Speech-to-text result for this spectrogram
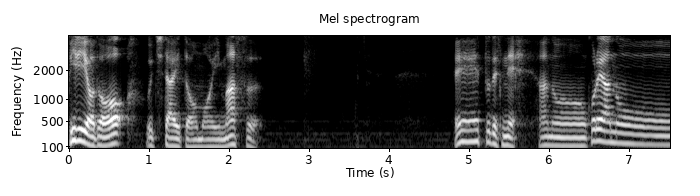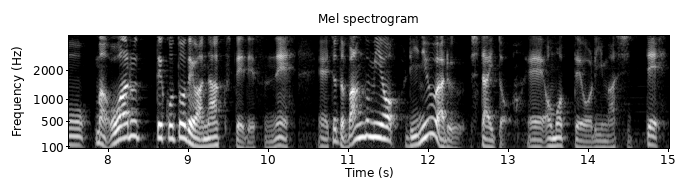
ピリオドを打ちたいと思います。えー、っとですね、あのーこれあのーまあ、終わるってことではなくてですね、えーちょっと番組をリニューアルしたいと、えー思っておりまして、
